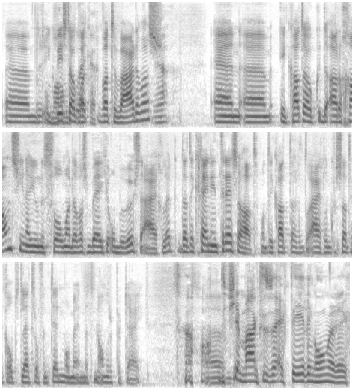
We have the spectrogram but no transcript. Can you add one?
Ehm, dus ik wist ook wat, wat de waarde was. Ja. En ehm, ik had ook de arrogantie naar Unit 4, maar dat was een beetje onbewust eigenlijk, dat ik geen interesse had. Want ik had eigenlijk zat ik op het letter of intent moment met een andere partij. dus je maakte ze echt tering hongerig.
